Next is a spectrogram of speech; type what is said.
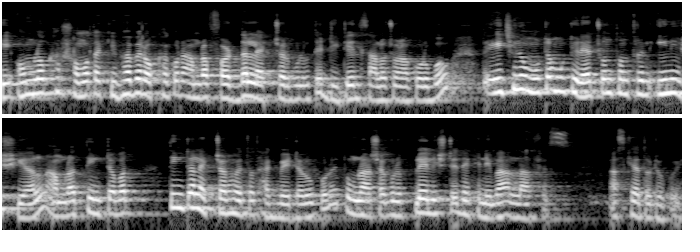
এই অম্লক্ষার সমতা কীভাবে রক্ষা করে আমরা ফার্দার লেকচারগুলোতে ডিটেলস আলোচনা করব। তো এই ছিল মোটামুটি রেচনতন্ত্রের ইনিশিয়াল আমরা তিনটা বা তিনটা লেকচার হয়তো থাকবে এটার উপরে। তোমরা আশা করি প্লে লিস্টে দেখে নিবা। আল্লাহ হাফেজ। আজকে এতটুকুই।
